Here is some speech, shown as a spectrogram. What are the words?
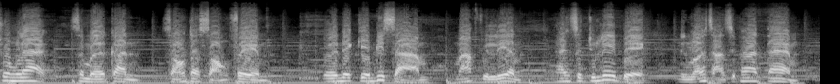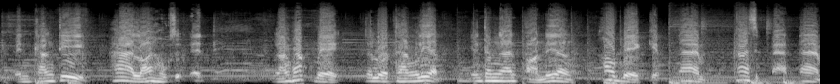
ช่วงแรกเสมอกัน 2 ต่อ 2 เฟรม โดยในเกมที่ 3 มาร์ควิลเลียมแทงเซนจูรี่เบรก 135 แต้ม เป็นครั้งที่ 561 หลังพักเบรกจรวดทางเรียบยังทำงานต่อเนื่องเข้าเบรกเก็บแต้ม 58 แต้ม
